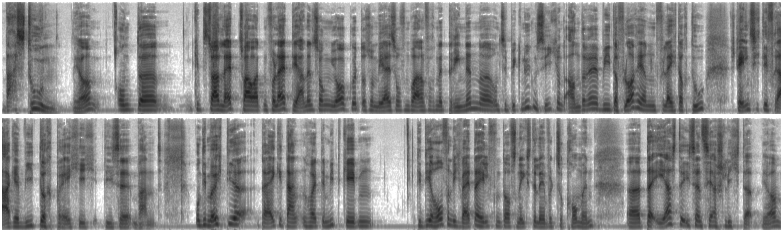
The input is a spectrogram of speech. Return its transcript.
was tun. Ja? Und äh, gibt es zwei, zwei Arten von Leuten. Die einen sagen, ja gut, also mehr ist offenbar einfach nicht drinnen äh, und sie begnügen sich. Und andere, wie der Florian und vielleicht auch du, stellen sich die Frage, wie durchbreche ich diese Wand? Und ich möchte dir drei Gedanken heute mitgeben, die dir hoffentlich weiterhelfen, da aufs nächste Level zu kommen. Äh, der erste ist ein sehr schlichter. Ja.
